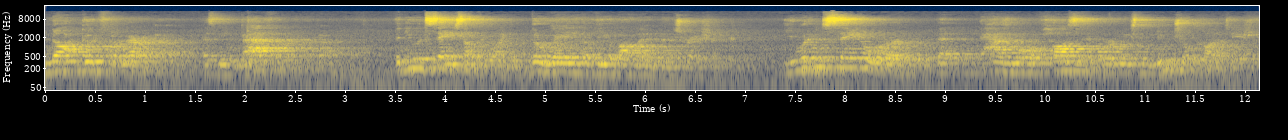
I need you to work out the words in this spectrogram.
not good for America, as being bad for America, then you would say something like the reign of the Obama administration. You wouldn't say a word that has a more positive or at least neutral connotation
